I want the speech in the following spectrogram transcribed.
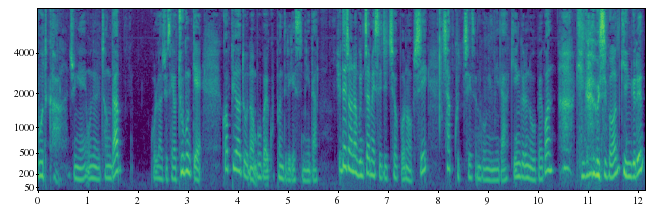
보드카 중에 오늘 정답 골라주세요. 두 분께 커피와 도넛 모바일 쿠폰 드리겠습니다. 휴대전화 문자메시지 지역번호 없이 샵 9730입니다. 긴 글은 500원, 긴 글은 50원, 긴 글은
